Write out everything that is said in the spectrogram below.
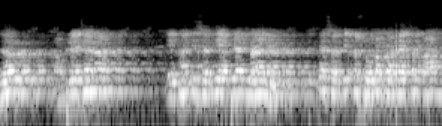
जर आपल्याच्या ना एखादी संधी आपल्याला मिळाली त्या संधीचं सोनं करण्याचं काम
